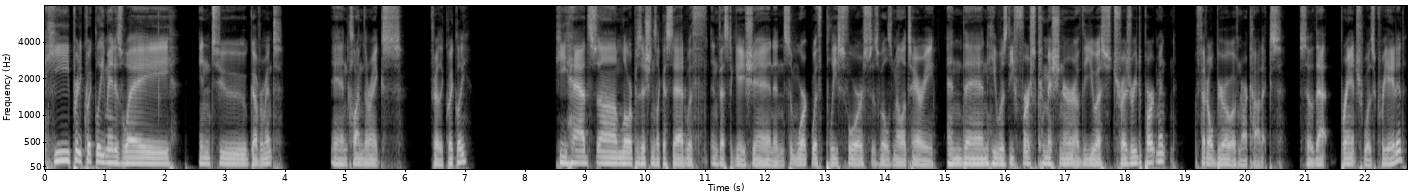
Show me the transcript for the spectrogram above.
He pretty quickly made his way into government and climbed the ranks fairly quickly. He had some lower positions, like I said, with investigation and some work with police force as well as military. And then he was the first commissioner of the U.S. Treasury Department, Federal Bureau of Narcotics. So that branch was created,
